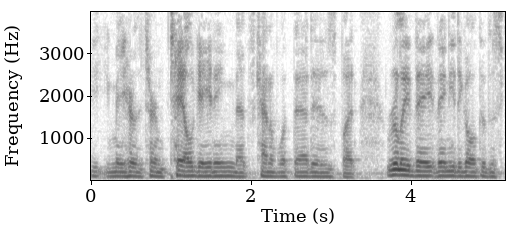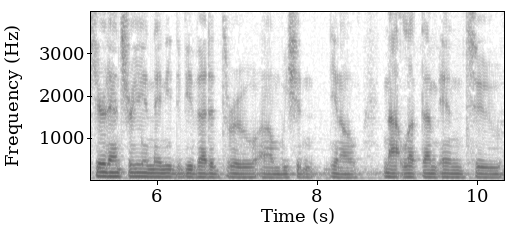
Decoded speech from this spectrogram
you, you may hear the term tailgating. That's kind of what that is. But really, they, they need to go through the secured entry and they need to be vetted through. Um, we shouldn't, you know, not let them into.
